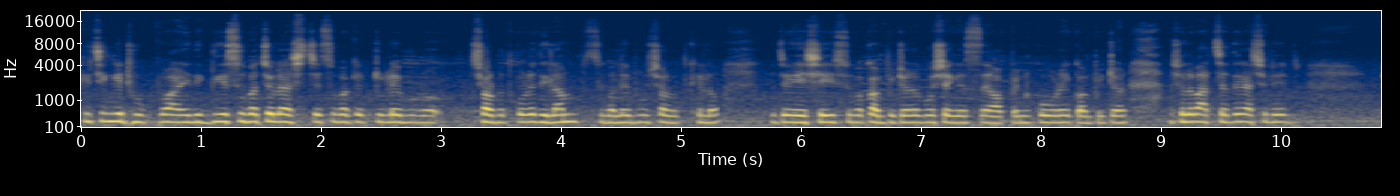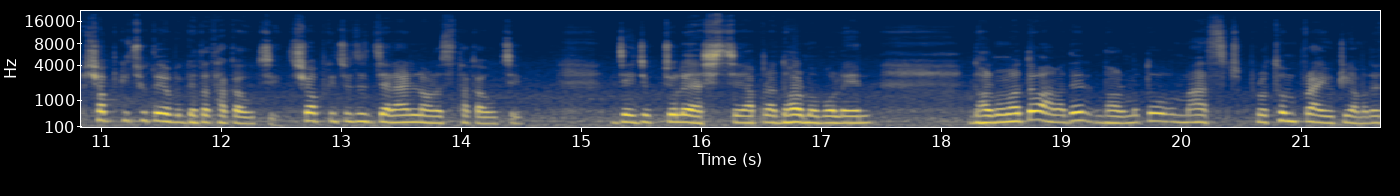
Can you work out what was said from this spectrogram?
কিচেনে ঢুকবো আর এদিক দিয়ে সুবা চলে আসছে। সুবাকে একটু লেবু শরবত করে দিলাম। সুবা লেবু শরবত খেলো। যে এসেই সুবা কম্পিউটারে বসে গেছে ওপেন করে কম্পিউটার আসলে বাচ্চাদের আসলে সব কিছুতে অভিজ্ঞতা থাকা উচিত। সব কিছুতে জেনারেল নলেজ থাকা উচিত। যে যুগ চলে আসছে, আপনার ধর্ম বলেন ধর্মমত আমাদের ধর্ম তো মাস্ট প্রথম প্রায়োরিটি আমাদের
